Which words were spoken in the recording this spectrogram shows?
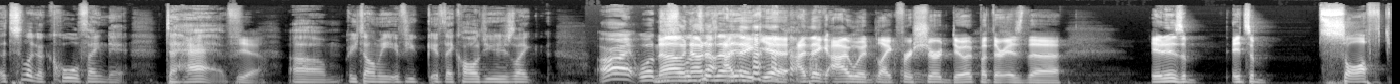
it's still like a cool thing to to have. yeah. Um, are you telling me if you if they called you, you're just like, all right, well, No, this- no, no. I think yeah, I think I would like for sure do it, but there is the it is a it's a soft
